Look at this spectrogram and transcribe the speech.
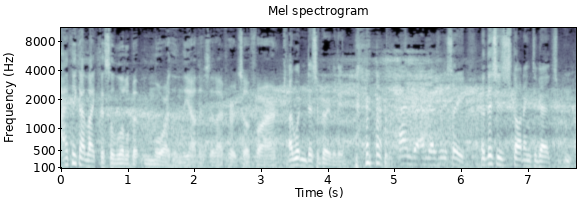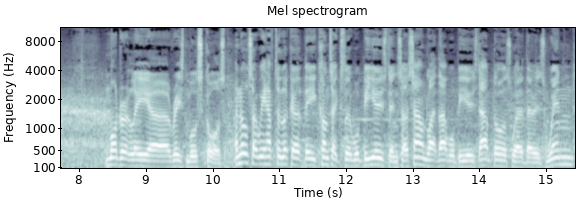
I think I like this a little bit more than the others that I've heard so far. I wouldn't disagree with you. and, and, as we see, this is starting to get moderately uh, reasonable scores. And also, we have to look at the context that will be used in. So, a sound like that will be used outdoors where there is wind.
